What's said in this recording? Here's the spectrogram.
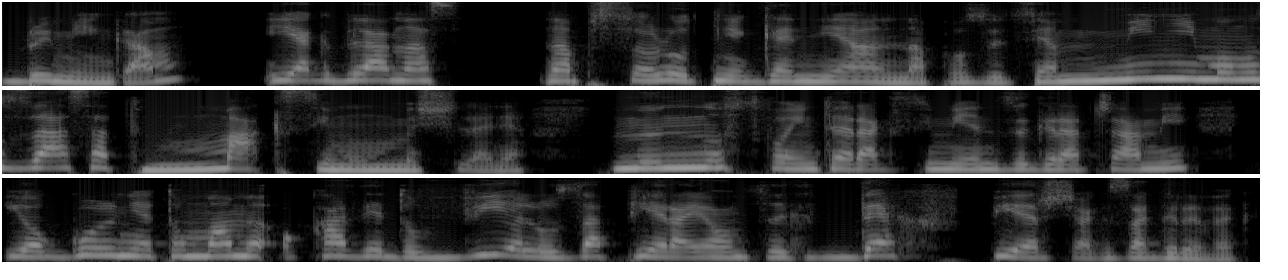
Birmingham, jak dla nas absolutnie genialna pozycja. Minimum zasad, maksimum myślenia. Mnóstwo interakcji między graczami i ogólnie to mamy okazję do wielu zapierających dech w piersiach zagrywek.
